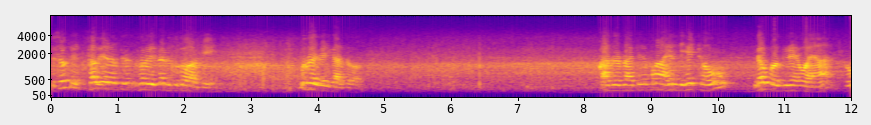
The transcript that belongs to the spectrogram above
ڏسو ڪه سوير سوير ننڍ دڪان جي ٻڌڻ جهڙي ڳالهه اٿو ڪادر چئي مان هندي هيٺ نوڪرو ٿي رهيو آهيان اهو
